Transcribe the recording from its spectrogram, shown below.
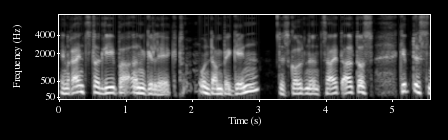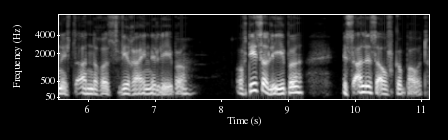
in reinster Liebe angelegt und am Beginn des goldenen Zeitalters gibt es nichts anderes wie reine Liebe. Auf dieser Liebe ist alles aufgebaut.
